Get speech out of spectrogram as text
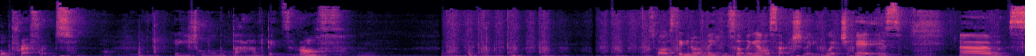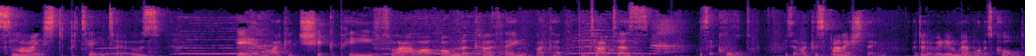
your preference. Making sure all the bad bits are off. So I was thinking about making something else actually, which is um, sliced potatoes in like a chickpea flour omelette kind of thing, like a patatas, what's it called? Is it like a Spanish thing? I don't really remember what it's called.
